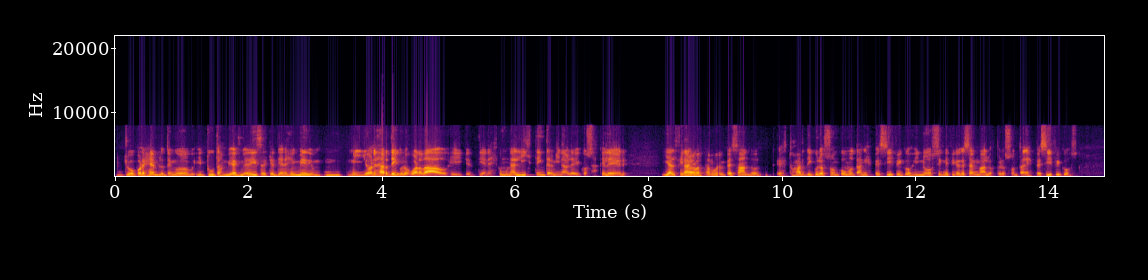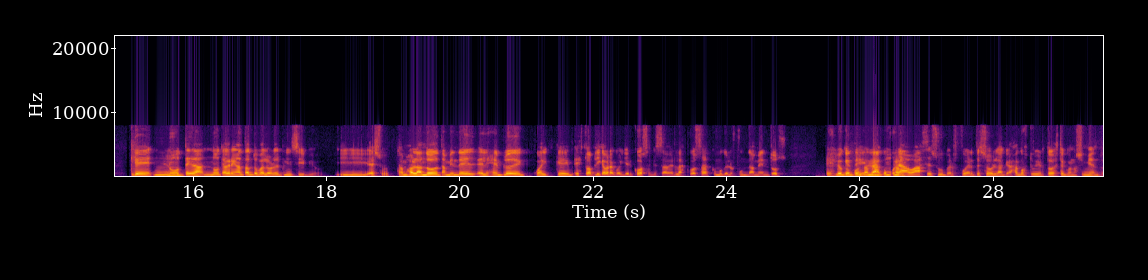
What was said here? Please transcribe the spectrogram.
yo, por ejemplo, tengo, y tú también me dices que tienes en Medium millones de artículos guardados y que tienes como una lista interminable de cosas que leer. Y al final, Claro. cuando estamos empezando, estos artículos son como tan específicos y no significa que sean malos, pero son tan específicos que no te, dan, no te agregan tanto valor al principio. Y eso, estamos hablando también del el ejemplo de cual- que esto aplica para cualquier cosa, que saber las cosas como que los fundamentos es lo que te da como una base súper fuerte sobre la que vas a construir todo este conocimiento.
